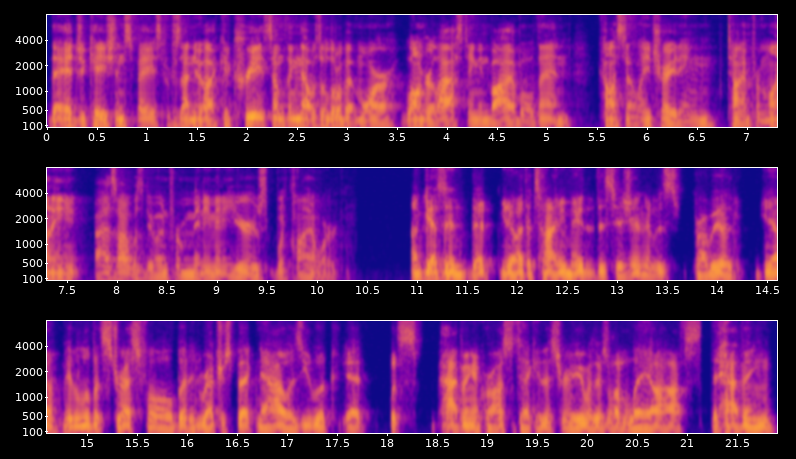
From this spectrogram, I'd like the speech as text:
the education space because I knew I could create something that was a little bit more longer lasting and viable than constantly trading time for money as I was doing for many, many years with client work. I'm guessing that you know at the time you made the decision, it was probably a, you know maybe a little bit stressful. But in retrospect, now as you look at what's happening across the tech industry, where there's a lot of layoffs, that having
